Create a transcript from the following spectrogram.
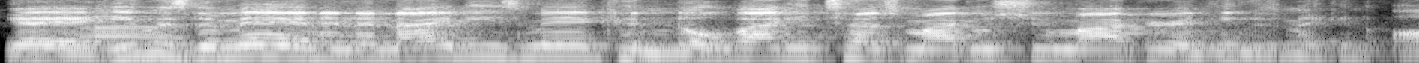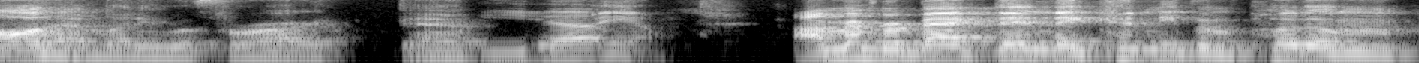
Yeah, yeah, he was Uh, the man in the '90s. Man, could nobody touch Michael Schumacher, and he was making all that money with Ferrari. Yeah, yeah. I remember back then they couldn't even put him.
